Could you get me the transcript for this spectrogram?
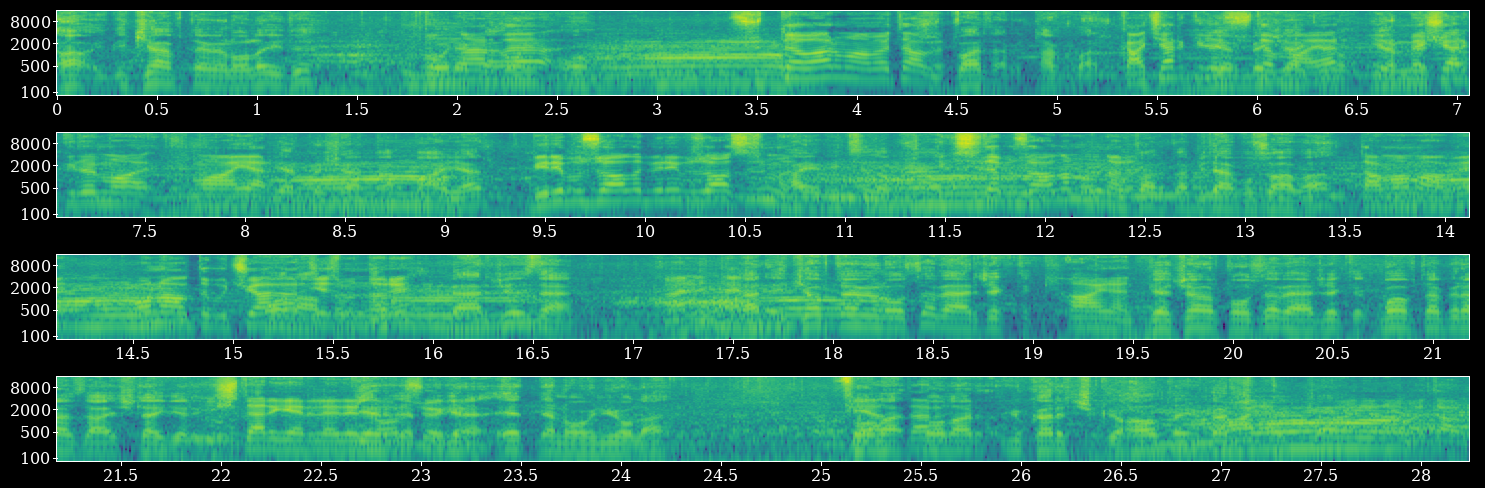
Ha, iki hafta evvel olaydı. Bu Bunlarda sütte var mı Ahmet abi? süt var tabii tabii var. Kaçar kilo sütte 25'er muayyer? kilo, 25'er kilo ma- muayyer. 25'er ma- mayer. Biri buzağlı biri buzağsız mı? Hayır ikisi de buzağı. İkisi de buzağlı mı Bu bunların? tarafta bir daha buzağı var. Tamam abi. 16,5'a vereceğiz 16,5 bunları. Vereceğiz de. Yani iki hafta evvel olsa verecektik. Aynen. Geçen hafta olsa verecektik. Bu hafta biraz daha işler geri. İşler geriledi Geride doğru söylüyorsun. yine etle oynuyorlar. Fiyatlar- Dolar, dolar yukarı çıkıyor. Alttan yukarı Aynen, çıktıkça. aynen Ahmet abi.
